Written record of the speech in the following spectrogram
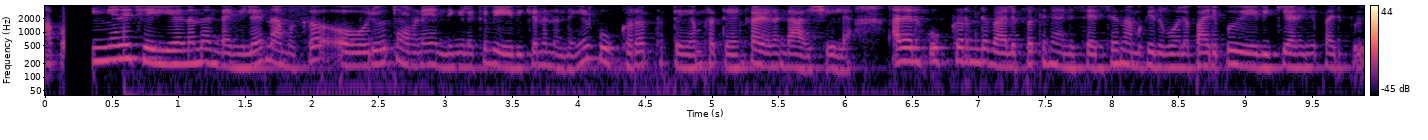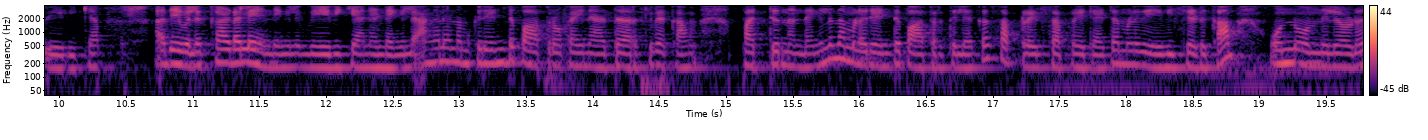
അപ്പോൾ ഇങ്ങനെ ചെയ്യണമെന്നുണ്ടെങ്കിൽ നമുക്ക് ഓരോ തവണ എന്തെങ്കിലുമൊക്കെ വേവിക്കണമെന്നുണ്ടെങ്കിൽ കുക്കർ പ്രത്യേകം പ്രത്യേകം കഴുകേണ്ട ആവശ്യമില്ല. അതായത് കുക്കറിന്റെ വലുപ്പത്തിനനുസരിച്ച് നമുക്ക് ഇതുപോലെ പരിപ്പ് വേവിക്കുകയാണെങ്കിൽ പരിപ്പ് വേവിക്കാം. അതേപോലെ കടല എന്തെങ്കിലും വേവിക്കാനുണ്ടെങ്കിൽ അങ്ങനെ നമുക്ക് രണ്ട് പാത്രമൊക്കെ അതിനകത്ത് ഇറക്കി വെക്കാൻ പറ്റുന്നുണ്ടെങ്കിൽ നമ്മൾ രണ്ട് പാത്രത്തിലൊക്കെ സെപ്പറേറ്റ് സെപ്പറേറ്റ് ആയിട്ട് നമ്മൾ വേവിച്ചെടുക്കാം. ഒന്ന് ഒന്നിലോട്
